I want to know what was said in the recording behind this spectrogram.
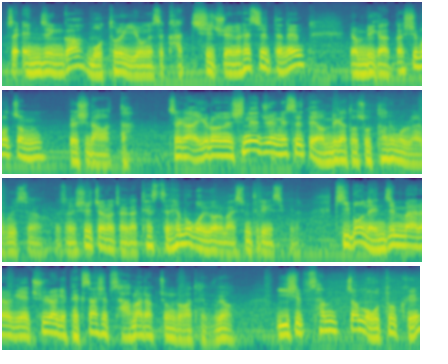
그래서 엔진과 모터를 이용해서 같이 주행을 했을 때는 연비가 아까 15. 몇이 나왔다. 제가 알기로는 시내 주행했을 때 연비가 더 좋다는 걸로 알고 있어요. 그래서 실제로 저희가 테스트를 해보고 이걸 말씀드리겠습니다. 기본 엔진 마력의 출력이 144마력 정도가 되고요. 23.5 토크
